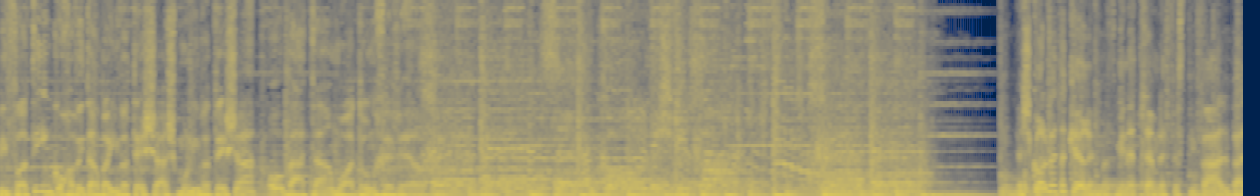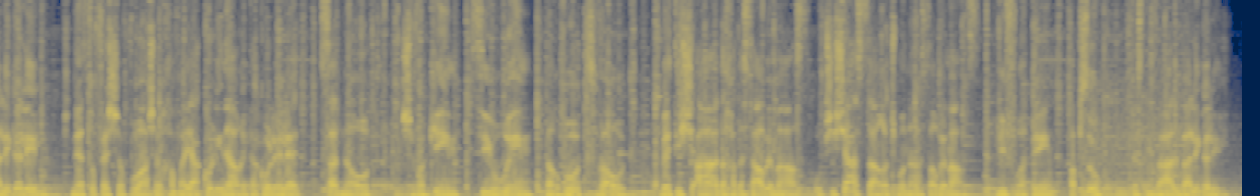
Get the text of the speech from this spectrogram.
לפרטים כוכבית 4989 או באתר מועדון חבר. אשכול בית הכרם מזמין אתכם לפסטיבל בעלי גליל, שני סופי שבוע של חוויה קולינרית הכוללת סדנאות, שווקים, סיורים, תרבות ועוד. ב-9 עד 11 במרס וב-16 עד 18 במרס. לפרטים, חפשו, פסטיבל בעלי גליל.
